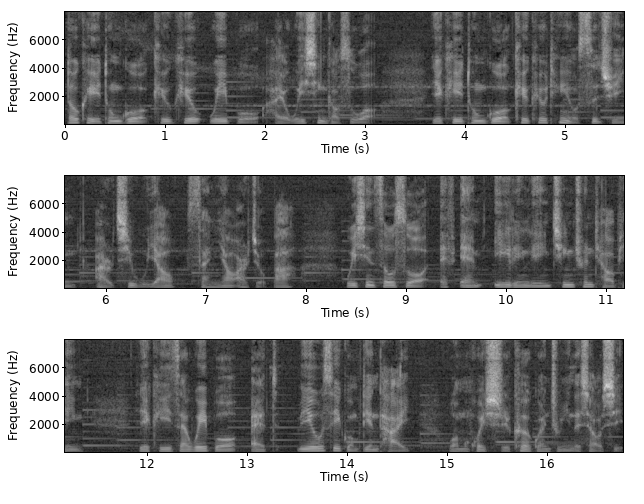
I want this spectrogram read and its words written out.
都可以通过 QQ、微博还有微信告诉我，也可以通过 QQ 听友四群二七五幺三幺二九八，微信搜索 FM 一零零青春调频，也可以在微博 @VOC 广播电台，我们会时刻关注您的消息。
